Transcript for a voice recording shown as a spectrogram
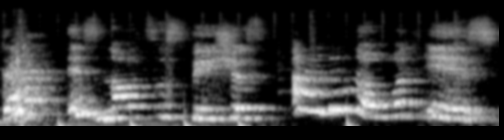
that is not suspicious, I don't know what is.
